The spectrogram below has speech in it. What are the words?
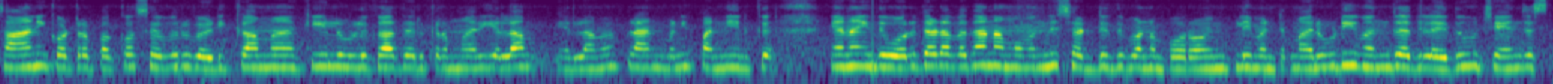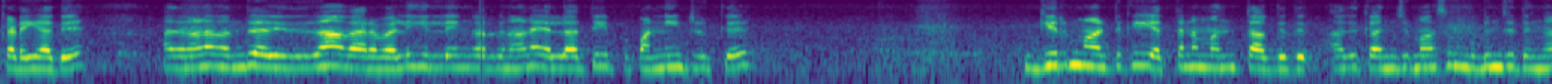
சாணி கொட்டுற பக்கம் செவுறு வெடிக்காமல் கீழே விழுகாத இருக்கிற மாதிரி எல்லாம் எல்லாமே பிளான் பண்ணி பண்ணியிருக்கு. ஏன்னா இது ஒரு தடவை தான் நம்ம வந்து ஷெட் இது பண்ண போகிறோம் இம்ப்ளிமெண்ட் மறுபடியும் வந்து அதில் எதுவும் சேஞ்சஸ் கிடையாது. அதனால் வந்து அது இதுதான் வேறு வழி இல்லைங்கிறதுனால எல்லாத்தையும் இப்போ பண்ணிகிட்ருக்கு கிர் மாட்டுக்கு எத்தனை மந்த் ஆகுது? அதுக்கு அஞ்சு மாதம் முடிஞ்சுதுங்க.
